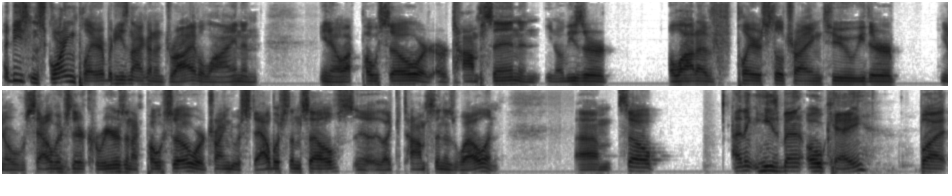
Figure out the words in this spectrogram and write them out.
a decent scoring player, but he's not going to drive a line, and you know Okposo or, or Thompson, and you know these are a lot of players still trying to either you know salvage their careers in Okposo or trying to establish themselves, uh, like Thompson as well, and um, so I think he's been okay, but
